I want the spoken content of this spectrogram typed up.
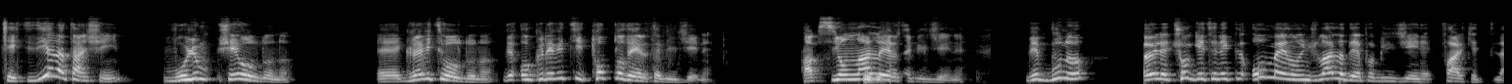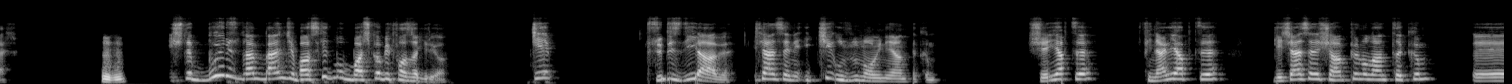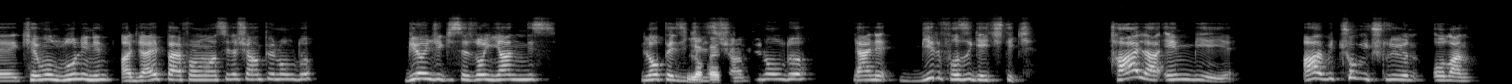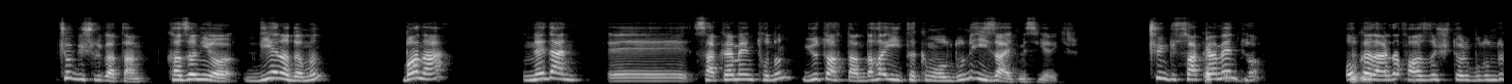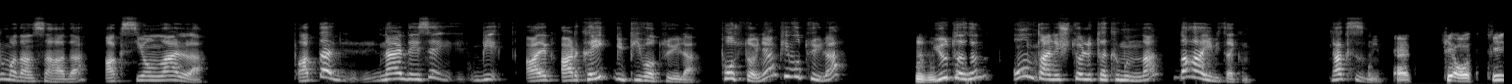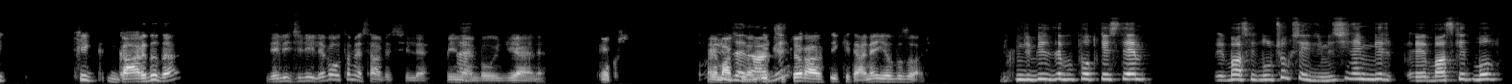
tehdidi yaratan şeyin volüm şey olduğunu, e, gravity olduğunu ve o gravity'yi topla da yaratabileceğini, aksiyonlarla yaratabileceğini ve bunu öyle çok yetenekli olmayan oyuncularla da yapabileceğini fark ettiler. Hı hı. İşte bu yüzden bence basketbol başka bir faza giriyor. Ki sürpriz değil abi. Geçen sene iki uzun oynayan takım şey yaptı. Final yaptı. Geçen sene şampiyon olan takım e, Kevin Looney'nin acayip performansıyla şampiyon oldu. Bir önceki sezon Yannis Lopez ikilisi Lopez. şampiyon oldu. Yani bir fazı geçtik. Hala NBA'yi abi çok üçlüyün olan çok üçlük atan kazanıyor diyen adamın bana neden eee, Sacramento'nun Utah'tan daha iyi takım olduğunu izah etmesi gerekir. Çünkü Sacramento o kadar da fazla şütör bulundurmadan sahada aksiyonlarla hatta neredeyse bir ar- arkaik bir pivotuyla post oynayan pivotuyla Hı hı. Utah'ın 10 tane şütörlü takımından daha iyi bir takım. Haksız mıyım? Ki o ki ki gardı da deliciliğiyle ve orta mesafesiyle bilinen Evet. bir oyuncu yani. Yok. O Hani abi 3 şutör artı 2 tane yıldızı var. Şimdi biz de bu podcast'te hem e, basketbolu çok sevdiğimiz için hem bir e, basketbol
